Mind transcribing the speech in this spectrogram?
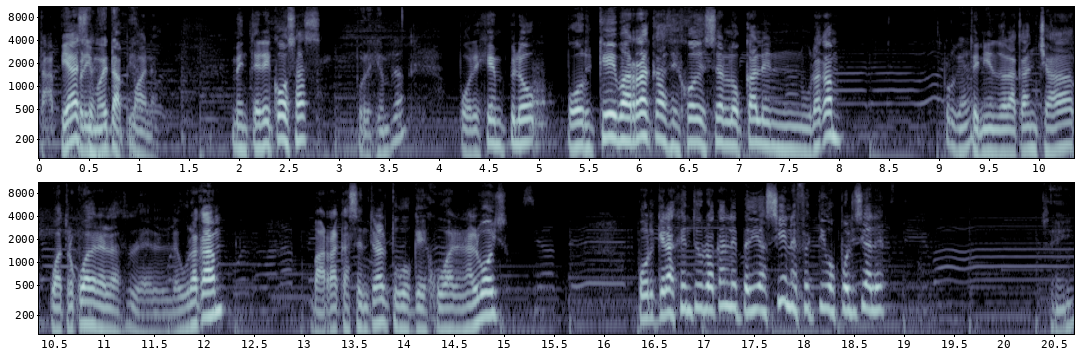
Tapia es Primo el- de Tapia. Bueno, me enteré cosas. Por ejemplo. Por ejemplo, ¿por qué Barracas dejó de ser local en Huracán? ¿Por qué? Teniendo la cancha a cuatro cuadras de, Huracán. Barracas Central tuvo que jugar en Albois. Porque la gente de Huracán le pedía 100 efectivos policiales Sí.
